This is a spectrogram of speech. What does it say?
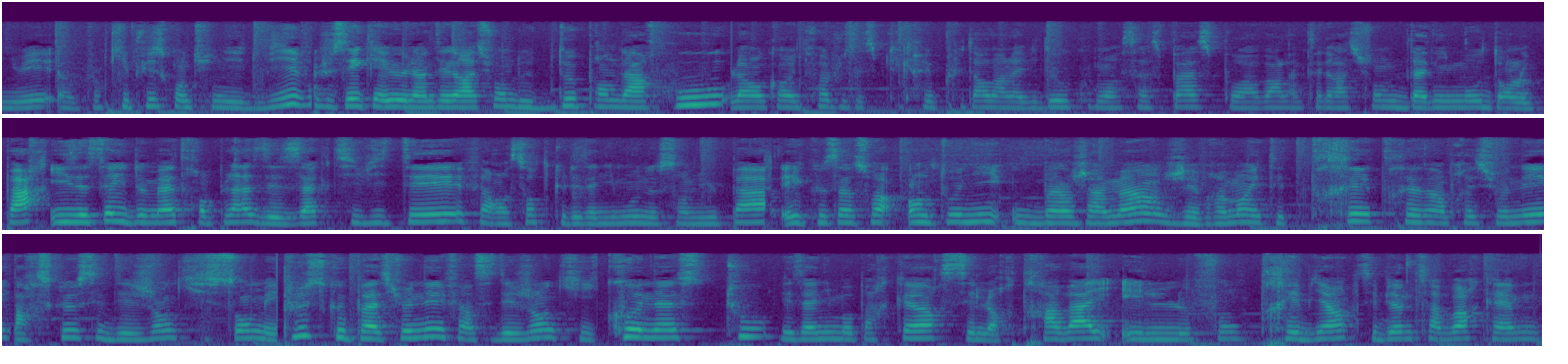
euh, pour qu'ils puissent continuer de vivre. Je sais qu'il y a eu l'intégration de deux pandas roux. Là encore une fois, je vous expliquerai plus tard dans la vidéo comment ça se passe pour avoir l'intégration d'animaux dans le parc. Ils essayent de mettre en place des activités, faire en sorte que les animaux ne s'ennuient pas et que ça soit Anthony ou Benjamin, j'ai vraiment été très très impressionnée parce que c'est des gens qui sont mais plus que passionnés, enfin c'est des gens qui connaissent tous les animaux par cœur, c'est leur travail et ils le font très bien. C'est bien de savoir quand même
